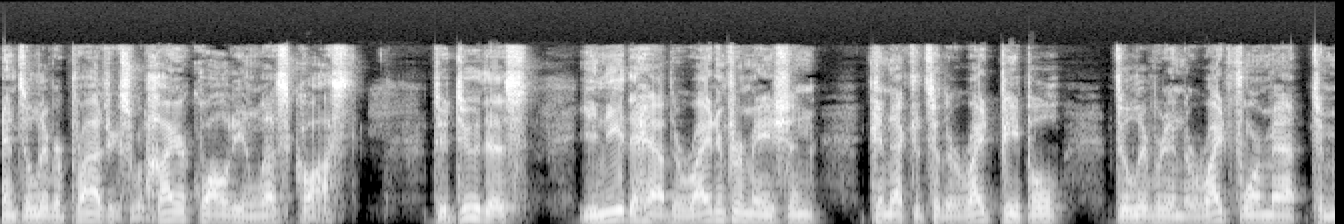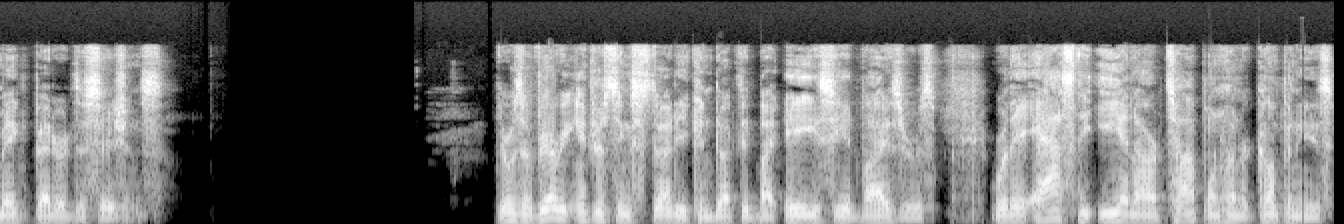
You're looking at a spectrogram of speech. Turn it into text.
and deliver projects with higher quality and less cost. To do this, you need to have the right information connected to the right people, delivered in the right format to make better decisions. There was a very interesting study conducted by AEC Advisors where they asked the ENR top 100 companies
